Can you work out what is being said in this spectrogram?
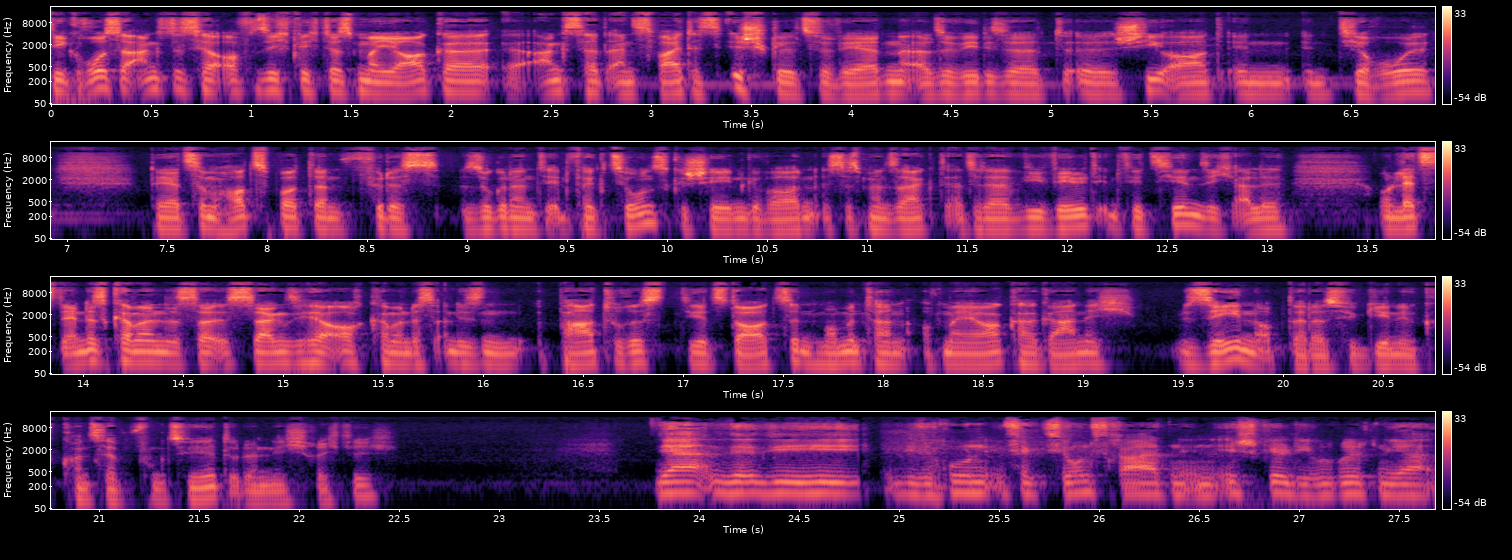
Die große Angst ist ja offensichtlich, dass Mallorca äh, Angst hat, ein zweites Ischgl zu werden, also wie dieser äh, Skiort in, in Tirol, der ja zum Hotspot dann für das sogenannte Infektionsgeschehen geworden ist, dass man sagt, also da wie wild infizieren sich alle. Und letzten Endes kann man, das sagen Sie ja auch, kann man das an diesen paar Touristen, die jetzt dort sind, momentan auf Mallorca gar nicht sehen, ob da das Hygienekonzept funktioniert oder nicht, richtig? Ja, die, diese hohen Infektionsraten in Ischgl, die rührten ja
